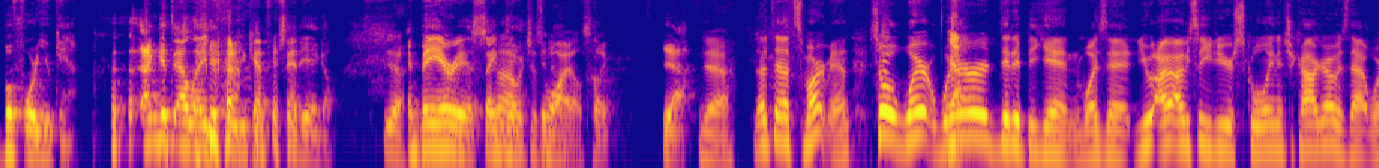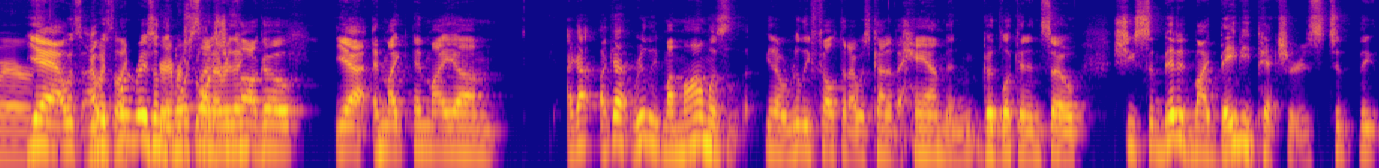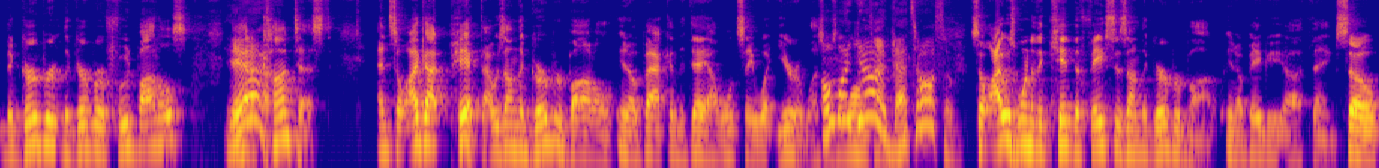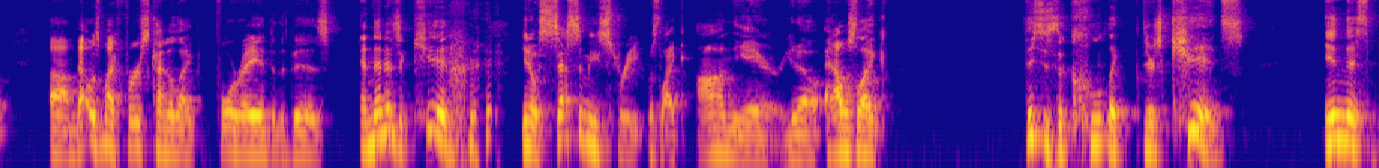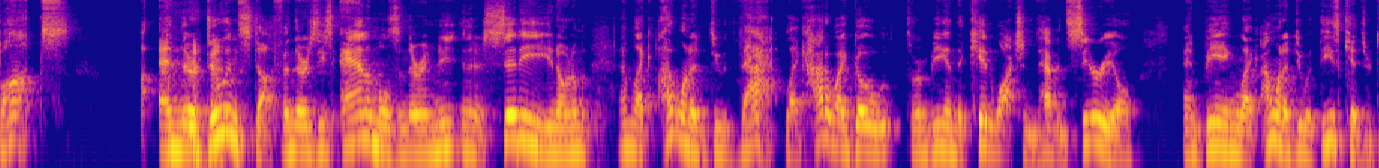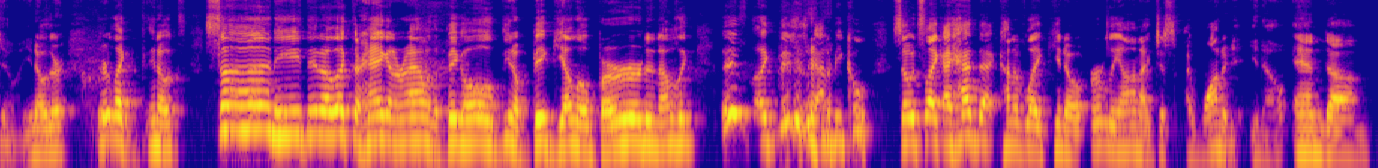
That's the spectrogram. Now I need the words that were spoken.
before you can. I can get to LA before you can from San Diego. Yeah. And Bay Area, same oh, thing. Which is wild. Know? It's like yeah. Yeah. That's that's smart, man. So where where yeah. did it begin? Was it you obviously you do your schooling in Chicago? Is that where Yeah, I was I was born like raised on the north side of Chicago. Yeah. And my and my um I got I got really my mom was you know really felt that I was kind of a ham and good looking and so she submitted my baby pictures to the the Gerber the Gerber food bottles. They yeah. had a contest and so I got picked. I was on the Gerber bottle, you know, back in the day. I won't say what year it was. It oh was my god, that's awesome! So I was one of the kid, the faces on the Gerber bottle, you know, baby uh, thing. So um, that was my first kind of like foray into the biz. And then as a kid, you know, Sesame Street was like on the air, you know, and I was like, this is the cool. Like, there's kids in this box and they're doing stuff and there's these animals and they're in, in a city you know and I'm, and I'm like i want to do that. Like how do i go from being the kid watching having cereal and being like i want to do what these kids are doing you know? They're they're like you know sunny you know like they're hanging around with a big old you know big yellow bird and i was like this like this has got to be cool. So it's like i had that kind of like you know early on i just i wanted it you know? And um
